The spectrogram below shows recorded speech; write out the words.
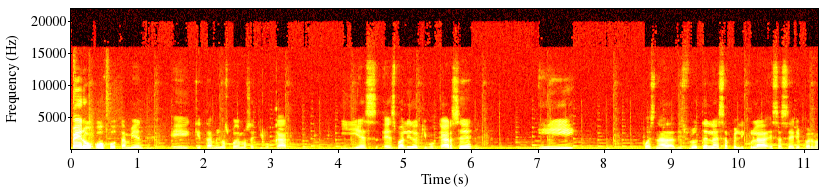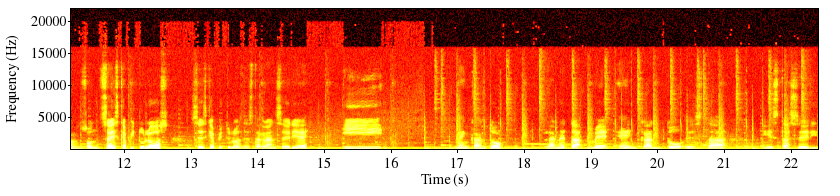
pero ojo también eh, que también nos podemos equivocar y es, es válido equivocarse y pues nada, disfrútenla esa película, esa serie, perdón. Son seis capítulos, seis capítulos de esta gran serie y me encantó. La neta, me encantó esta, esta serie.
